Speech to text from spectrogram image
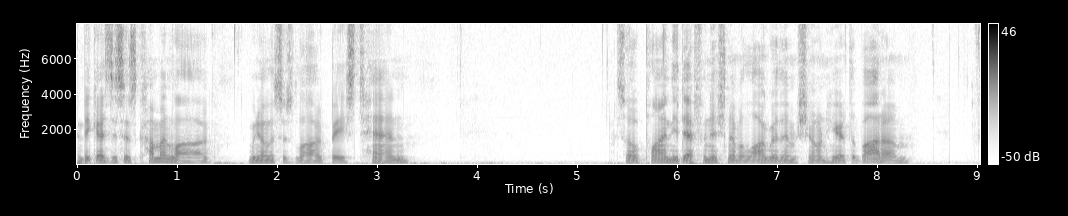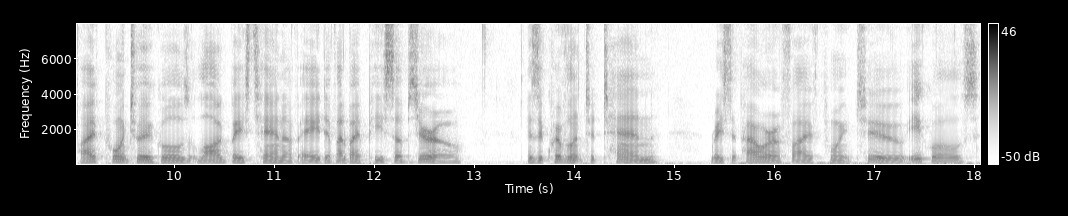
And because this is common log, we know this is log base 10. So applying the definition of a logarithm shown here at the bottom, 5.2 equals log base 10 of a divided by p sub 0 is equivalent to 10 raised to the power of 5.2 equals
